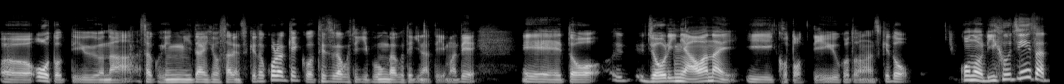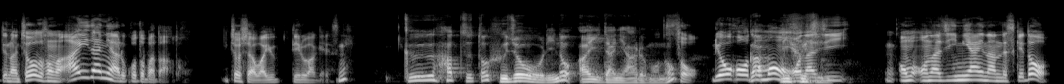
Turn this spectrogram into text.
オートっていうような作品に代表されるんですけど、これは結構哲学的、文学的なテーマで、えっ、と、条理に合わないことっていうことなんですけど、この理不尽さっていうのはちょうどその間にある言葉だと、著者は言ってるわけですね。偶発と不条理の間にあるものそう。両方とも同じ、同じ意味合いなんですけど、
